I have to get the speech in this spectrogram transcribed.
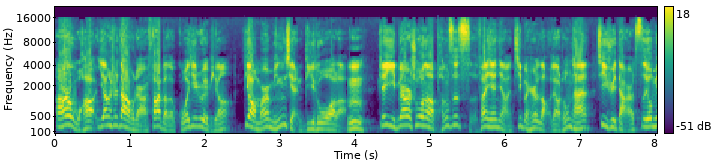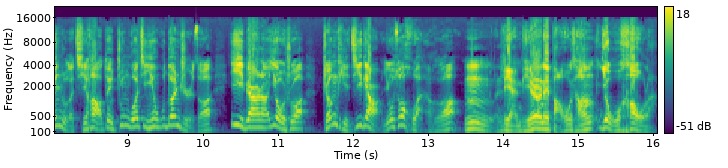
二十五号，央视大裤衩发表的国际锐评调门明显低多了。嗯，这一边说呢，彭斯此番演讲基本是老调重弹，继续打着自由民主的旗号对中国进行无端指责；一边呢又说整体基调有所缓和。嗯，脸皮上那保护层又厚了。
